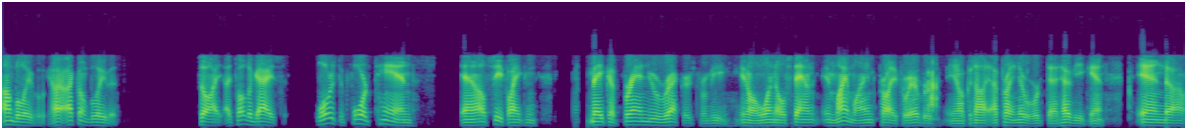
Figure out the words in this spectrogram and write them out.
unbelievably. I, I couldn't believe it. So I, I told the guys, load it to 410, and I'll see if I can make a brand new record for me. You know, one that'll stand in my mind probably forever. You know, because I, I probably never worked that heavy again. And uh,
